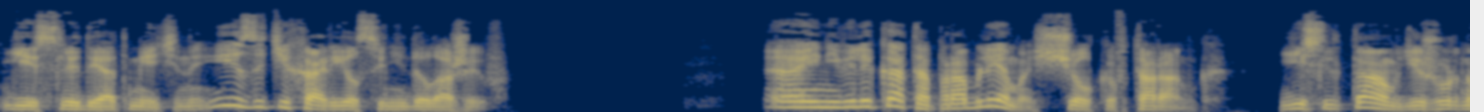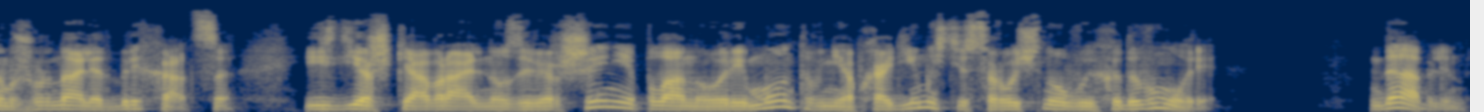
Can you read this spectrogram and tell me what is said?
есть следы отметины, и затихарился, не доложив. А и невелика та проблема, щелкав таранг. Если там, в дежурном журнале отбрехаться, издержки аврального завершения планового ремонта в необходимости срочного выхода в море. Да, блин,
